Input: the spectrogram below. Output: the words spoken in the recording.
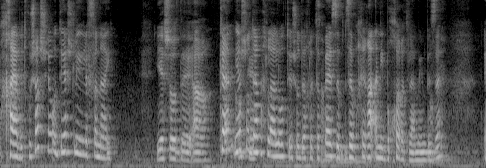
חיה בתחושה שעוד יש לי לפניי. יש עוד אה, הר. כן, יש עוד אוקיי. דרך לעלות, יש עוד דרך לטפס, זה, זה בחירה, אני בוחרת להאמין בזה. אמ,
